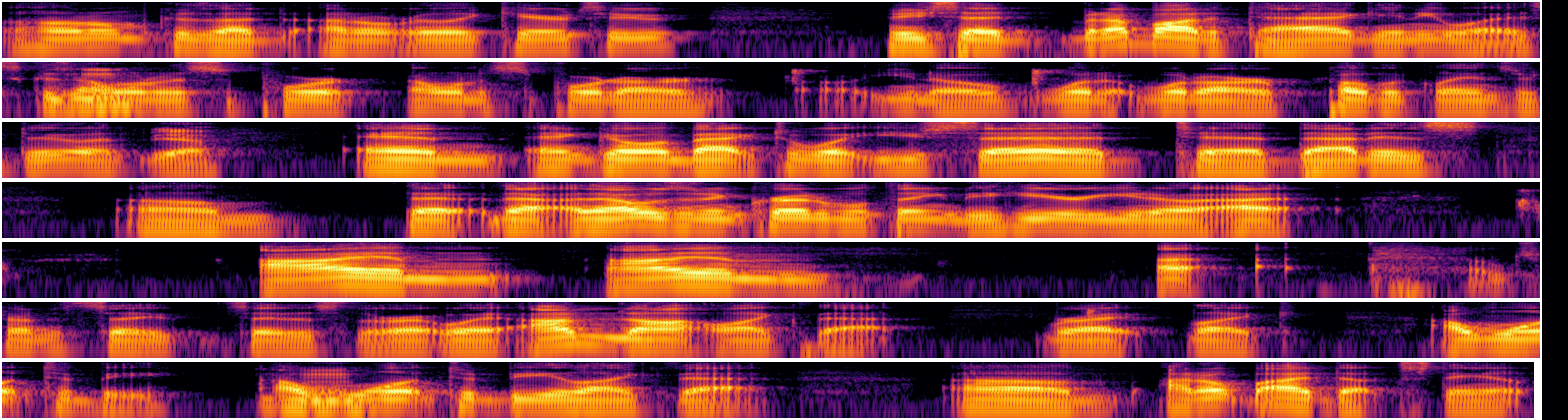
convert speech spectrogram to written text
hunt them because I, I don't really care to. And he said, but I bought a tag anyways because I Mhm. want to support I want to support our uh, you know what what our public lands are doing. Yeah. And and going back to what you said, Ted, that is um, that that that was an incredible thing to hear. You know, I I am I am I I'm trying to say say this the right way. I'm not like that, right? Like I want to be. I Mhm. want to be like that. Um, I don't buy a duck stamp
